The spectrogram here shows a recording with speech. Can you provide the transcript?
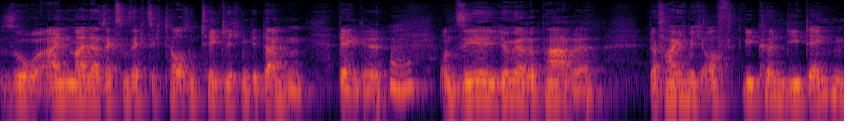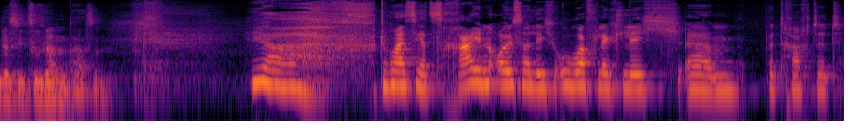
so einen meiner 66.000 täglichen Gedanken denke mhm. und sehe jüngere Paare, da frage ich mich oft, wie können die denken, dass sie zusammenpassen? Ja, du meinst jetzt rein äußerlich, oberflächlich ähm, betrachtet.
